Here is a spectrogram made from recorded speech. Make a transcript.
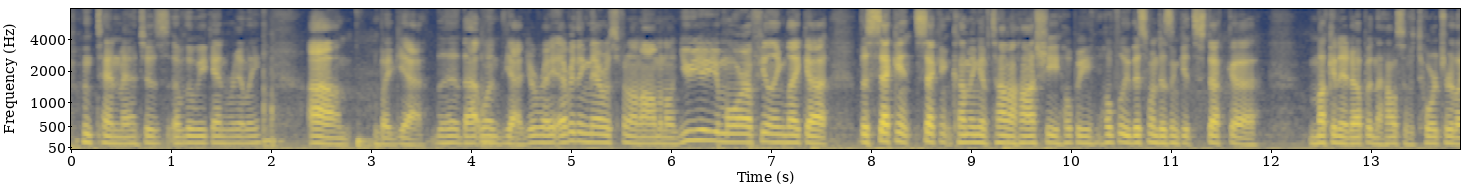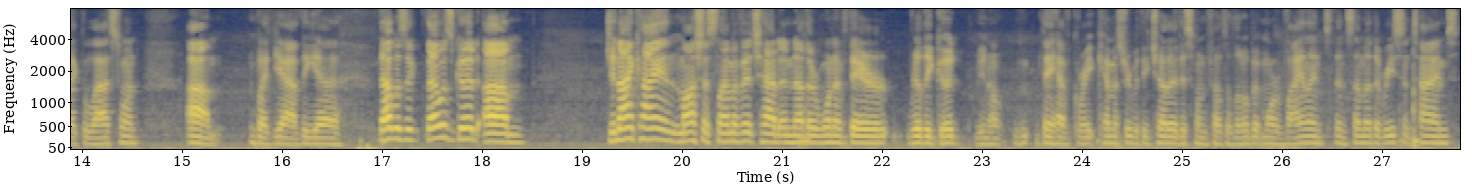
ten matches of the weekend, really. Um, but yeah, the, that one, yeah, you're right. Everything there was phenomenal. Yuya Uemura feeling like uh, the second second coming of Tanahashi. Hopefully, hopefully this one doesn't get stuck uh, mucking it up in the House of Torture like the last one. Um, but yeah, the uh, that was a that was good. Um, Janai Kai and Masha Slamovich had another one of their really good, you know, they have great chemistry with each other. This one felt a little bit more violent than some of the recent times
